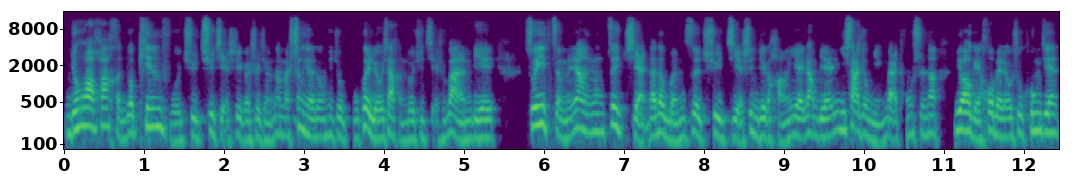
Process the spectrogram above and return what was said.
你就花花很多篇幅去去解释这个事情，那么剩下的东西就不会留下很多去解释万 MBA。所以怎么样用最简单的文字去解释你这个行业，让别人一下就明白，同时呢又要给后面留出空间？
